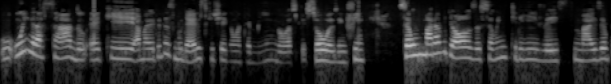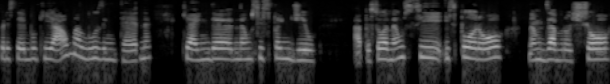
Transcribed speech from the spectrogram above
O, o, engraçado é que a maioria das mulheres que chegam até mim, ou as pessoas, enfim, são maravilhosas, são incríveis, mas eu percebo que há uma luz interna que ainda não se expandiu. A pessoa não se explorou, não desabrochou,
